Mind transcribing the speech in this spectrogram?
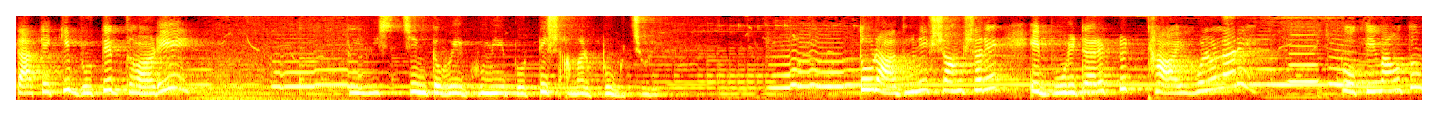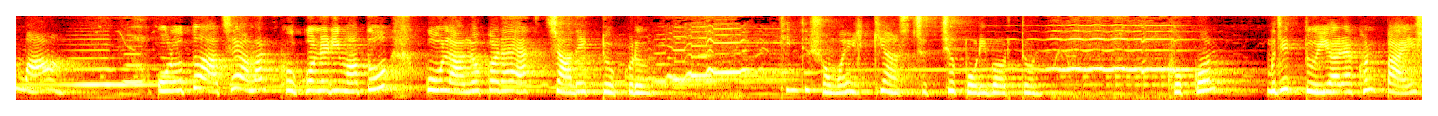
তাকে কি ভূতে ধরে? তুই নিশ্চিন্ত হয়ে ঘুমিয়ে পড়তিস আমার বুক জুড়ে। তোর আধুনিক সংসারে এই বুড়িটার একটু ঠাই হলো না রে? প্রতিমাও তো মা। ওরও তো আছে আমার খোকনেরই মতো কোল আলো করা এক চাঁদের টুকরো। কিন্তু সময়ের কি আশ্চর্য পরিবর্তন। খোকন বুঝি তুই আর এখন পায়েস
